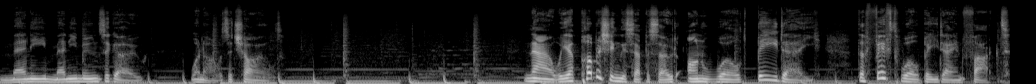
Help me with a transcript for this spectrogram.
many, many moons ago when I was a child. Now, we are publishing this episode on World Bee Day, the fifth World Bee Day, in fact,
